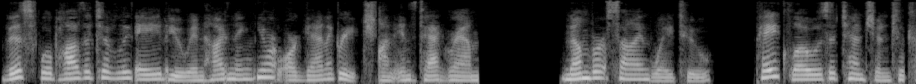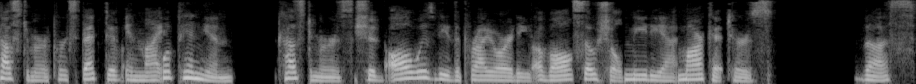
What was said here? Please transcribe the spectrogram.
This will positively aid you in heightening your organic reach on Instagram. Number sign way 2. Pay close attention to customer perspective in my opinion. Customers should always be the priority of all social media marketers. Thus,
